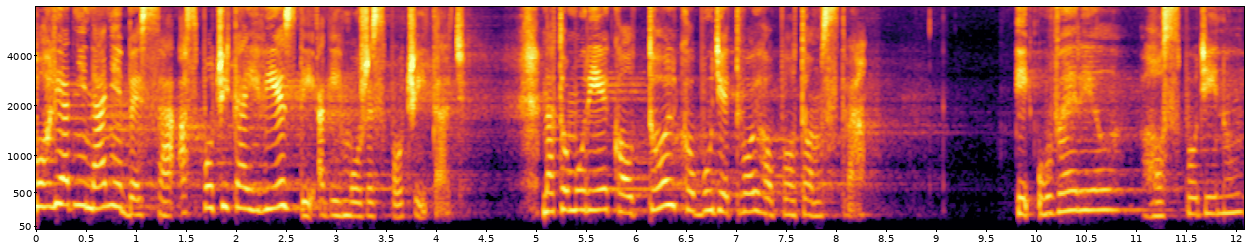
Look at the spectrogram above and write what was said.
pohliadni na nebesa a spočítaj hviezdy, ak ich môže spočítať. Na tomu riekol, toľko bude tvojho potomstva. I uveril hospodinu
